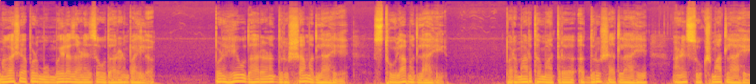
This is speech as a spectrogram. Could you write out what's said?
मगाशी आपण मुंबईला जाण्याचं उदाहरण पाहिलं. पण हे उदाहरण दृश्यामधलं आहे स्थूलामधलं आहे. परमार्थ मात्र अदृश्यातलं आहे आणि सूक्ष्मातलं आहे.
